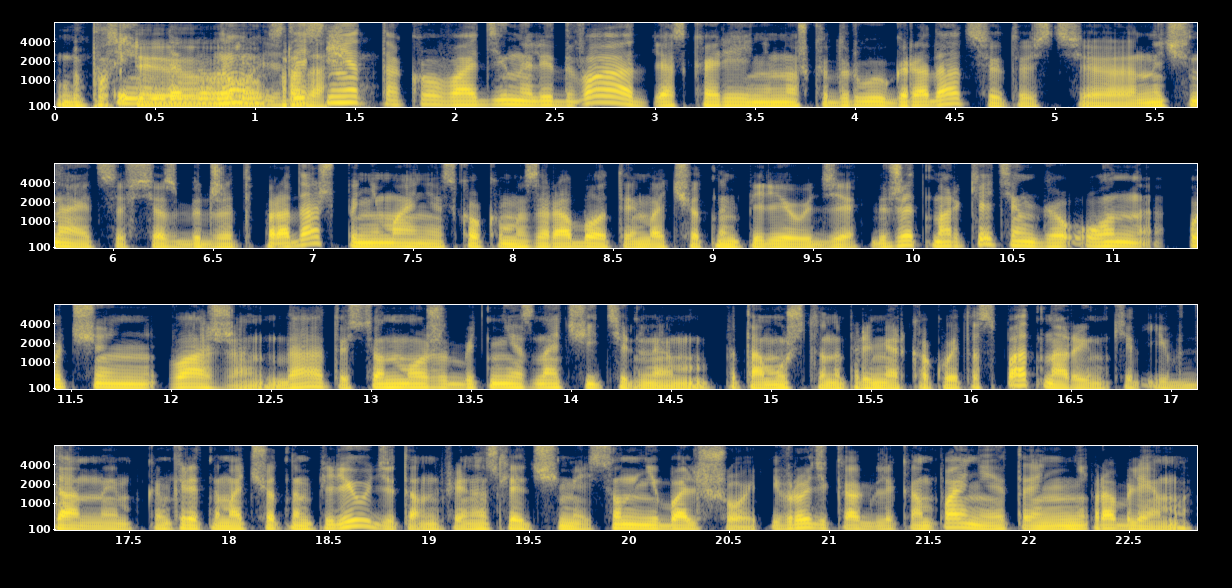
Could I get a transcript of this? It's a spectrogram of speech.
Ну, после ну, здесь нет такого один или два. Я скорее немножко другую градацию. То есть э, начинается все с бюджета продаж, понимание, сколько мы заработаем в отчетном периоде. Бюджет маркетинга, он очень важен, да, то есть он может быть незначительным, потому что, например, какой-то спад на рынке, и в данном конкретном отчетном периоде, там, например, на следующий месяц, он небольшой. И вроде как для компании это не проблема.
